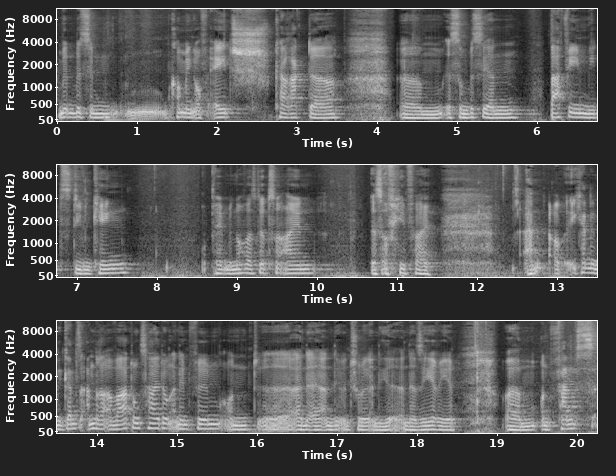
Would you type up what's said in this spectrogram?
mit ein bisschen mm, Coming-of-Age-Charakter. Ähm, ist so ein bisschen Buffy meets Stephen King. Fällt mir noch was dazu ein? Ist auf jeden Fall. Ich hatte eine ganz andere Erwartungshaltung an den Film und äh, an, äh, an, Entschuldigung, an, die, an der Serie ähm, und fand's.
